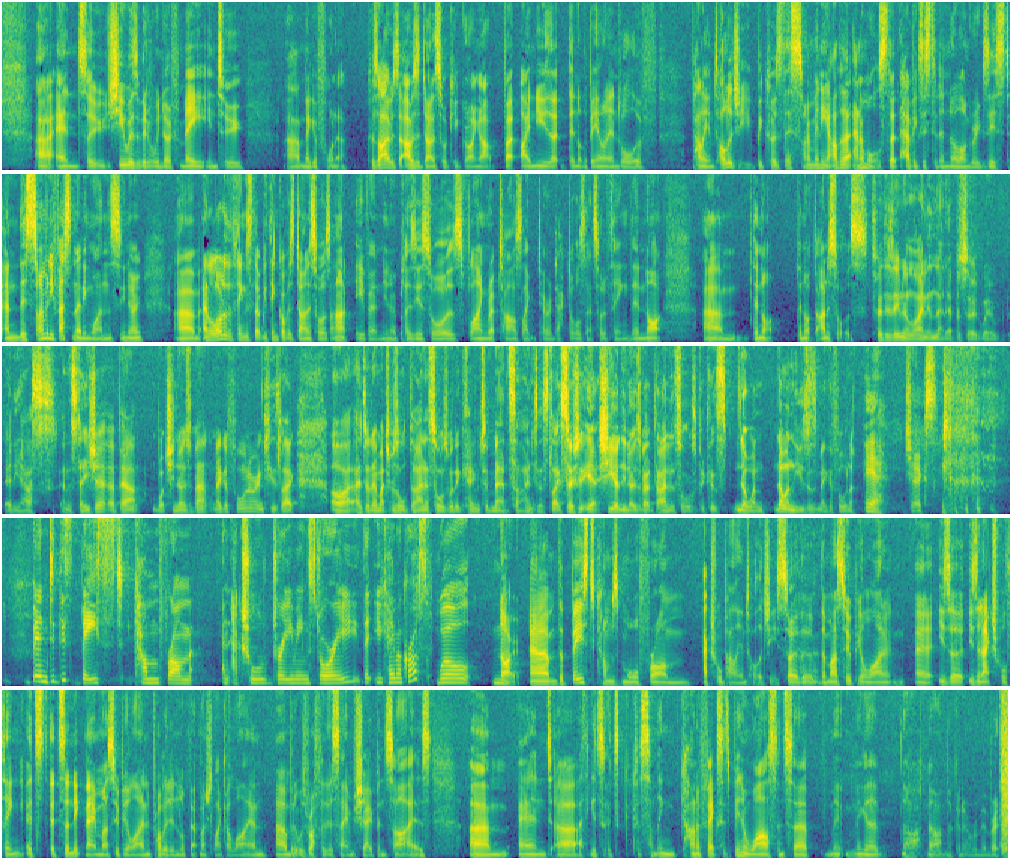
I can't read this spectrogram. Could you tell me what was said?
Uh, and so she was a bit of a window for me into uh, megafauna because I was I was a dinosaur kid growing up, but I knew that they're not the be all end all of paleontology because there's so many other animals that have existed and no longer exist, and there's so many fascinating ones, you know. Um, and a lot of the things that we think of as dinosaurs aren't even, you know, plesiosaurs, flying reptiles like pterodactyls, that sort of thing. They're not. Um, they're not. They're not dinosaurs. So there's even a line in that episode where Eddie asks Anastasia about what she knows about megafauna, and she's like, "Oh, I I don't know much. It was all dinosaurs when it came to mad scientists." Like, so she, yeah, she only knows about dinosaurs because no one, no one uses megafauna. Yeah, jerks. Ben, did this beast come from an actual dreaming story that you came across? Well, no. Um, the beast comes more from actual paleontology. So the, the marsupial lion uh, is a is an actual thing. It's it's a nickname, marsupial lion. It probably didn't look that much like a lion, um, but it was roughly the same shape and size. Um, and uh, I think it's it's something Carnifex. It's been a while since uh, me- mega. Oh no, I'm not going to remember it.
